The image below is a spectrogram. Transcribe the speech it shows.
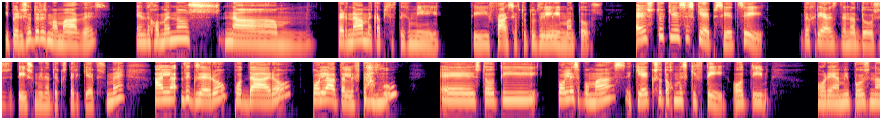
Οι περισσότερες μαμάδες, ενδεχομένως να περνάμε κάποια στιγμή τη φάση αυτού του διλήμματος, έστω και σε σκέψη, έτσι. Δεν χρειάζεται να το συζητήσουμε ή να το εξωτερικεύσουμε, αλλά δεν ξέρω, ποντάρω πολλά από τα λεφτά μου ε, στο ότι πολλές από εμάς εκεί έξω το έχουμε σκεφτεί. Ότι ωραία, μήπως να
